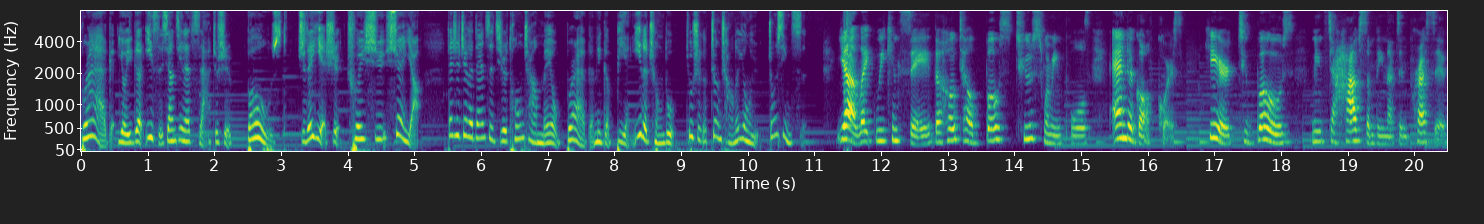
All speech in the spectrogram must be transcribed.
brag 有一个意思相近的词啊，就是 boast，指的也是吹嘘、炫耀。但是这个单词其实通常没有 brag 那个贬义的程度，就是个正常的用语，中性词。 Yeah, like we can say the hotel boasts two swimming pools and a golf course. Here, to boast means to have something that's impressive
